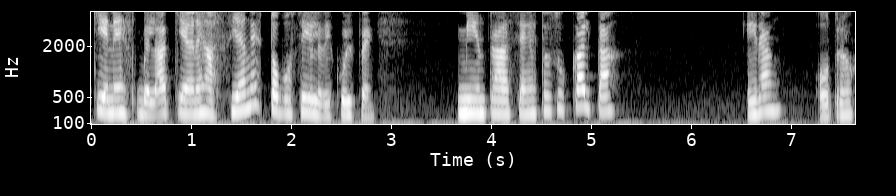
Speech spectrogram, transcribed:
quienes, ¿verdad? Quienes hacían esto posible, disculpen, mientras hacían esto sus cartas, eran otros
